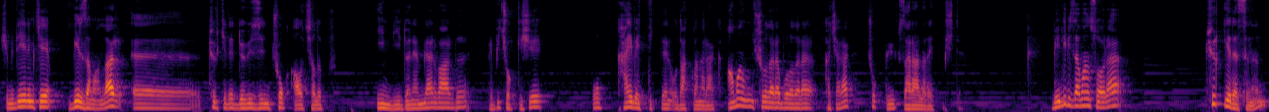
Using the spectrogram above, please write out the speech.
şimdi diyelim ki bir zamanlar e, Türkiye'de dövizin çok alçalıp indiği dönemler vardı ve birçok kişi o kaybettiklerine odaklanarak aman şuralara buralara kaçarak çok büyük zararlar etmişti. Belli bir zaman sonra Türk lirasının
